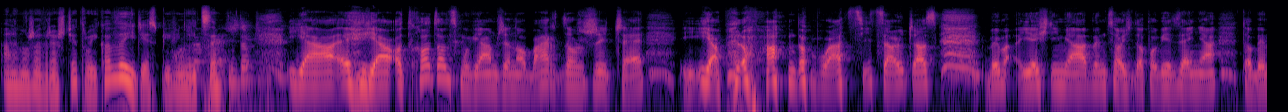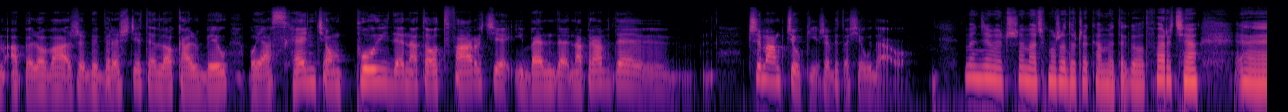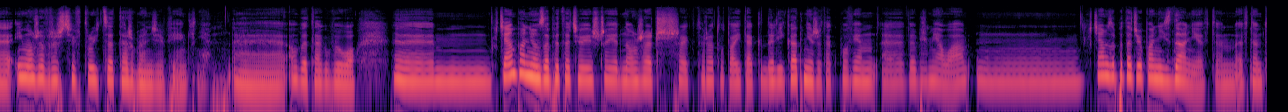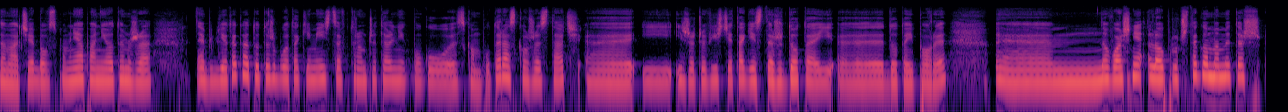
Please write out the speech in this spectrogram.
Ale może wreszcie trójka wyjdzie z piwnicy. Ja, ja odchodząc mówiłam, że no bardzo życzę i apelowałam do władz i cały czas, bym, jeśli miałabym coś do powiedzenia, to bym apelowała, żeby wreszcie ten lokal był, bo ja z chęcią pójdę na to otwarcie i będę naprawdę, y, trzymam kciuki, żeby to się udało. Będziemy trzymać, może doczekamy tego otwarcia e, i może wreszcie w trójce też będzie pięknie. E, oby tak było. E, chciałam Panią zapytać o jeszcze jedną rzecz, która tutaj tak delikatnie, że tak powiem, e, wybrzmiała. Mm, chciałam zapytać o Pani zdanie w tym, w tym temacie, bo wspomniała Pani o tym, że biblioteka to też było takie miejsce, w którym czytelnik mógł z komputera skorzystać e, i, i rzeczywiście tak jest też do tej, e, do tej pory. No właśnie, ale oprócz tego mamy też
